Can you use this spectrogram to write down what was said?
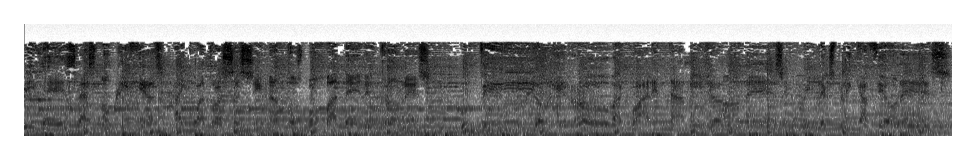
y lees las noticias. Hay cuatro asesinatos, bomba de neutrones. Un tío que roba 40 millones. Mil explicaciones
